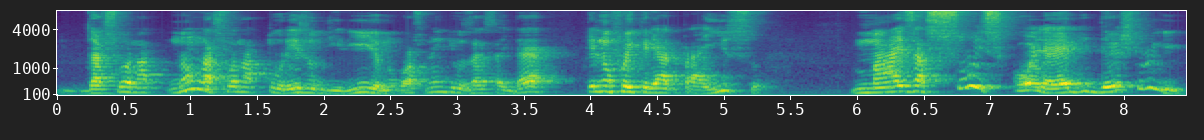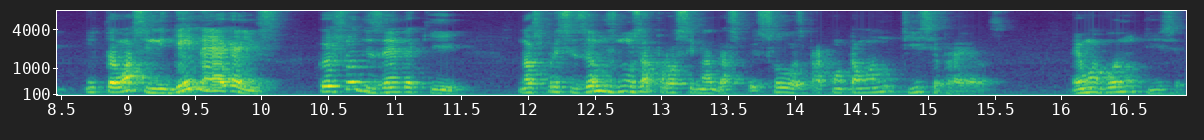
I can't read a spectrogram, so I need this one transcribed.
da sua não da sua natureza, eu diria, não gosto nem de usar essa ideia, porque ele não foi criado para isso, mas a sua escolha é de destruir. Então, assim, ninguém nega isso. O que eu estou dizendo é que nós precisamos nos aproximar das pessoas para contar uma notícia para elas. É uma boa notícia.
